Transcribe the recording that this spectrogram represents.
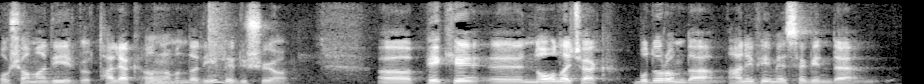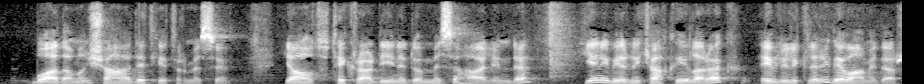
Boşama değil bu, talak anlamında değil de düşüyor. Ee, Peki e, ne olacak? Bu durumda Hanefi mezhebinde bu adamın şehadet getirmesi yahut tekrar dine dönmesi halinde yeni bir nikah kıyılarak evlilikleri devam eder.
